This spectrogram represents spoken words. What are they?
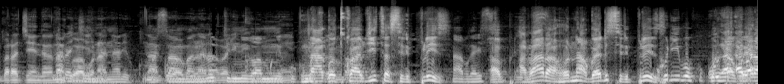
Baragendana ntabwo babona. ntabwo masamba na babona ruti bari ni bamwe kumwe. kuko ntabwo Masamba- twabyita ari surprise. abari aho ntabwo ari surprise. Kuri bo kuko ntabwo yari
